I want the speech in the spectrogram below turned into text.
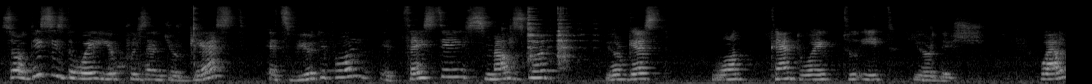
So this is the way you present your guest. It's beautiful, it's tasty, smells good. Your guest won't, can't wait to eat your dish. Well,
